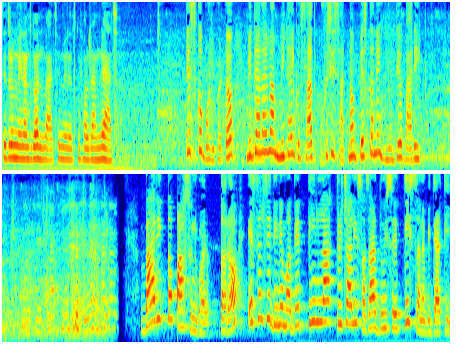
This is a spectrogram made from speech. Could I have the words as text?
त्यत्रो मिहिनेत गर्नुभएको थियो। मिहिनेतको फल राम्रै आएको छ। त्यसको भोलिपल्ट विद्यालयमा मिठाईको साथ खुसी साट्न व्यस्त नै हुनुहुन्थ्यो बारिक। बारिक त पास हुनुभयो तर एसएलसी दिने मध्ये तीन लाख त्रिचालिस हजार दुई सय तीसजना विद्यार्थी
